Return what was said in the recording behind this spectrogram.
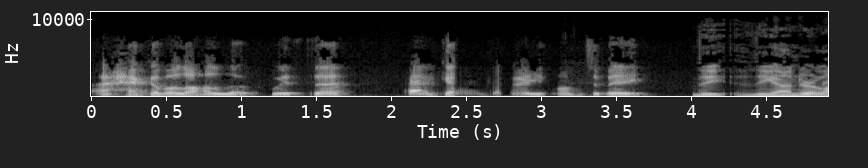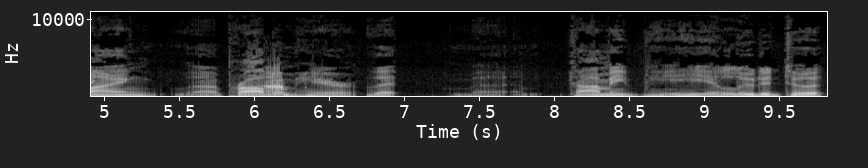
a heck of a lot of luck with uh, uh, getting Wayne. where you want to be. the the underlying uh, problem here that uh, Tommy he alluded to it,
